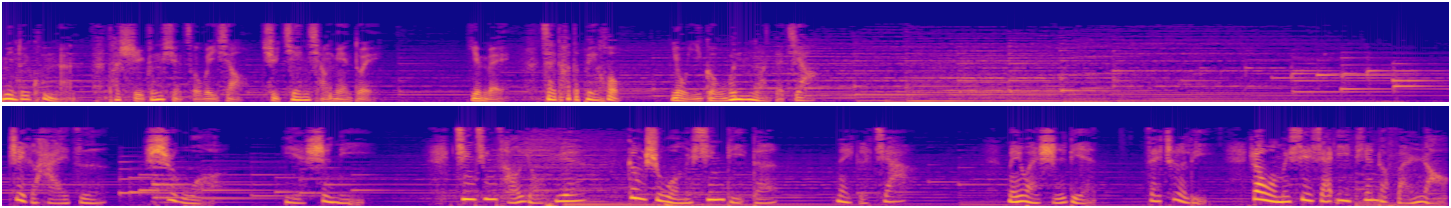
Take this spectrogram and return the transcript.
面对困难，他始终选择微笑，去坚强面对，因为在他的背后，有一个温暖的家。这个孩子，是我，也是你。青青草有约，更是我们心底的。那个家，每晚十点，在这里，让我们卸下一天的烦扰，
